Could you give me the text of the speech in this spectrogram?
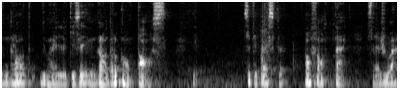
une grande, du moins elle le disait, une grande récompense. C'était presque enfantin, c'est la joie.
